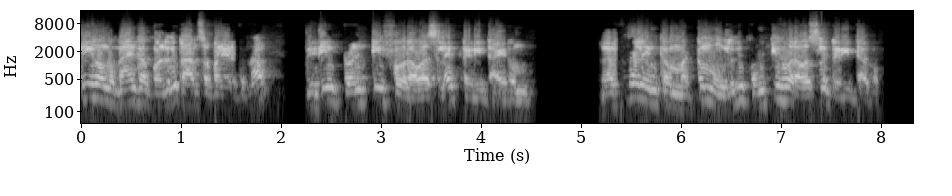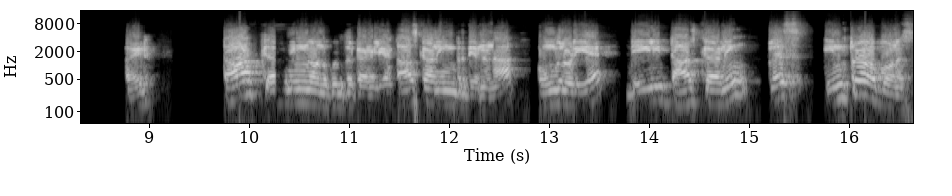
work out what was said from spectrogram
நீங்க உங்க பேங்க் அக்கௌண்ட்டுக்கு ட்ரான்ஸ்ஃபர் பண்ணி எடுத்துக்கலாம் வித்தின் டுவெண்ட்டி ஃபோர் ஹவர்ஸ்ல கிரெடிட் ஆயிடும். ரெஃபரல் இன்கம் மட்டும் உங்களுக்கு டுவெண்ட்டி ஃபோர் ஹவர்ஸ்ல கிரெடிட் ஆகும். ரைட் டாஸ்க் ஏர்னிங் ஒன்று கொடுத்துருக்காங்க இல்லையா? டாஸ்க் ஏர்னிங்ன்றது என்னன்னா உங்களுடைய daily task earning plus intro bonus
